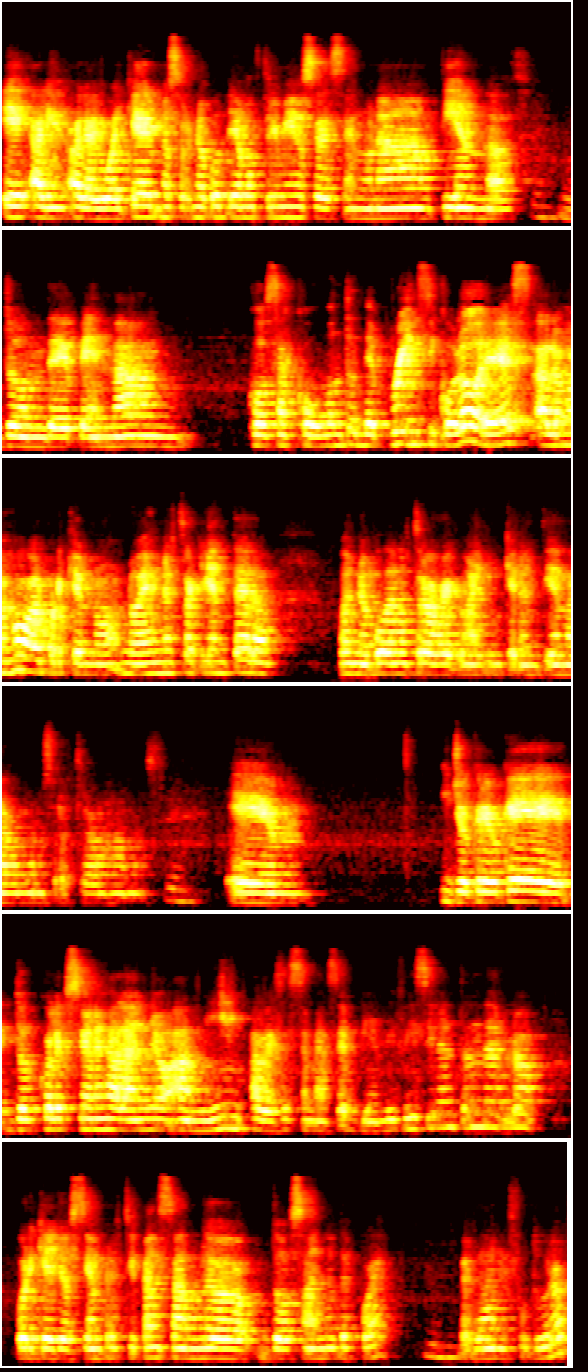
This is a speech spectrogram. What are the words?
eh, al, al igual que nosotros no pondríamos Three Muses en una tienda donde vendan cosas con un montón de prints y colores, a lo mejor, porque no, no es nuestra clientela, pues no podemos trabajar con alguien que no entienda cómo nosotros trabajamos. Eh, y yo creo que dos colecciones al año a mí a veces se me hace bien difícil entenderlo porque yo siempre estoy pensando dos años después, ¿verdad? En el futuro.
